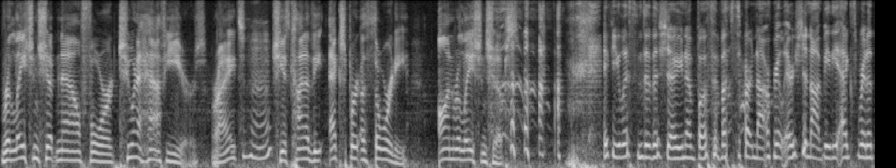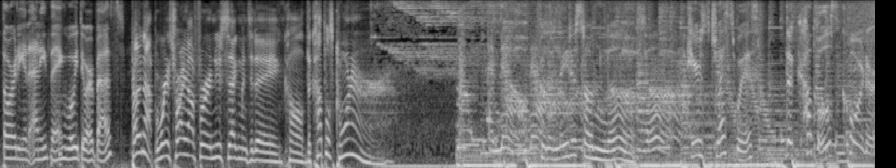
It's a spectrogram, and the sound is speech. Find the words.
relationship now for two and a half years, right? Mm-hmm. She is kind of the expert authority on relationships. If you listen to the show, you know both of us are not really or should not be the expert authority in anything, but we do our best. Probably not, but we're going to try out for a new segment today called The Couple's Corner. And now, for the latest on love. Here's Jess with the Couples Corner.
